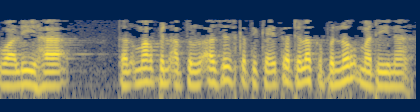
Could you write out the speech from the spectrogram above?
waliha dan Umar bin Abdul Aziz ketika itu adalah gubernur Madinah.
